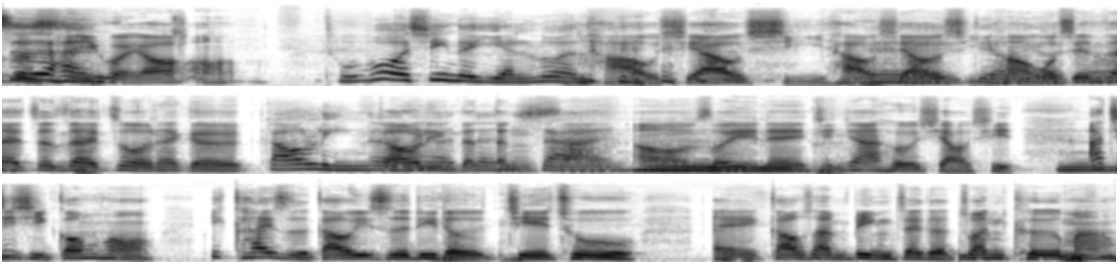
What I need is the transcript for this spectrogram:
是很哦。突破性的言论，好消息，好消息 哈！我现在正在做那个高龄的高龄的登山。哦，所以呢，真正好消息。啊！只是讲吼，一开始高医师你就接触诶高山病这个专科吗？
